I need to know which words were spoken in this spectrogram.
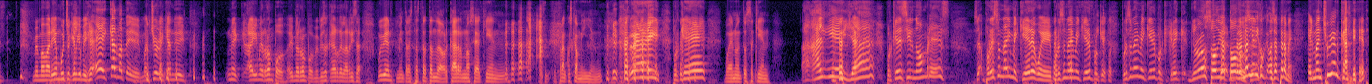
me mamaría mucho que alguien me dijera, hey, cálmate, Manchurian Candidate. Me- ahí me rompo, ahí me rompo, me empiezo a cagar de la risa. Muy bien. Mientras estás tratando de ahorcar, no sé a quién. Franco Escamilla. ¡Ey! ¿Por qué? Bueno, entonces a quién. A alguien y ya. ¿Por qué decir nombres? O sea, por eso nadie me quiere, güey. Por eso nadie me quiere porque. Por eso nadie me quiere porque creen que. Yo no los odio a todos. pero nadie ¿eh? dijo que, o sea, espérame, el Manchurian Candidate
